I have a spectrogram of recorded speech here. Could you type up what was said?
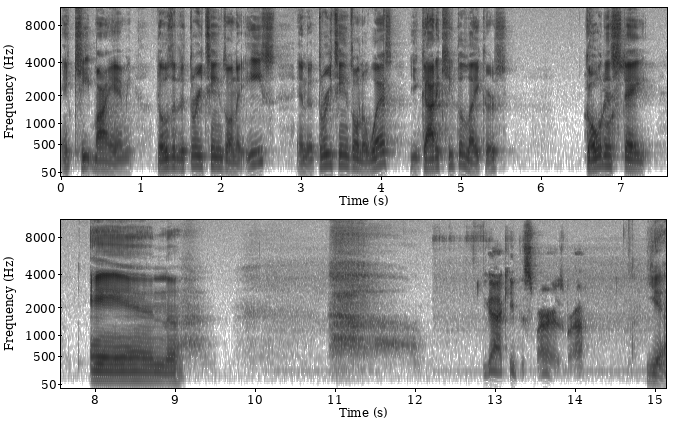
and keep Miami. Those are the three teams on the East, and the three teams on the West. You got to keep the Lakers, Golden. State, and uh, You got to keep the Spurs, bro. yeah.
